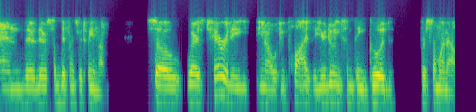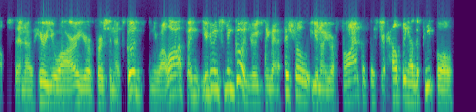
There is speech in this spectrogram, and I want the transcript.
and there, there's some difference between them. So whereas charity, you know, implies that you're doing something good for someone else. And uh, here you are, you're a person that's good and you're well off and you're doing something good. You're doing something beneficial. You know, you're a philanthropist. You're helping other people.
